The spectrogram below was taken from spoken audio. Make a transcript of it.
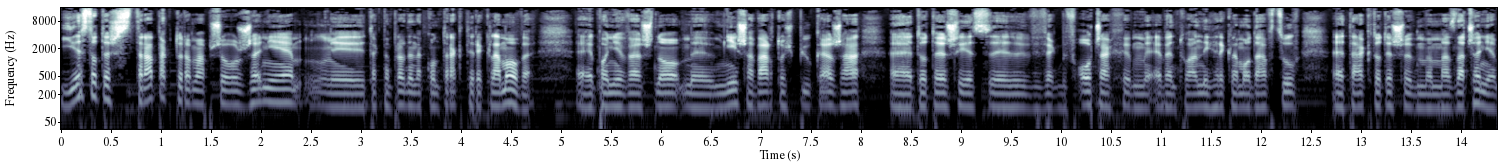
Jest to też strata, która ma przełożenie tak naprawdę na kontrakty reklamowe, ponieważ no, mniejsza wartość piłkarza to też jest jakby w oczach ewentualnych reklamodawców tak, to też ma znaczenie.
